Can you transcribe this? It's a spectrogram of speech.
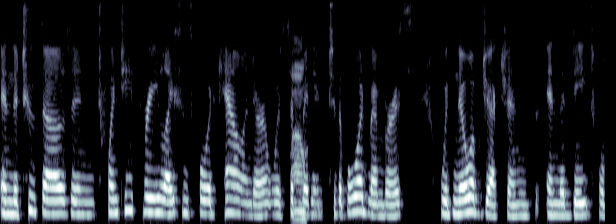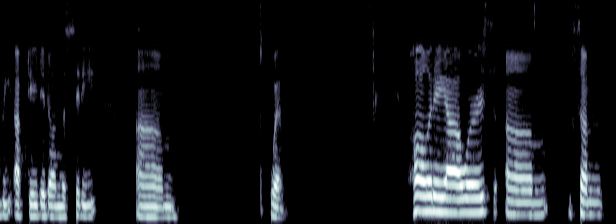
And the 2023 license board calendar was Wow. submitted to the board members with no objections, and the dates will be updated on the city um, web. Holiday hours, um, some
